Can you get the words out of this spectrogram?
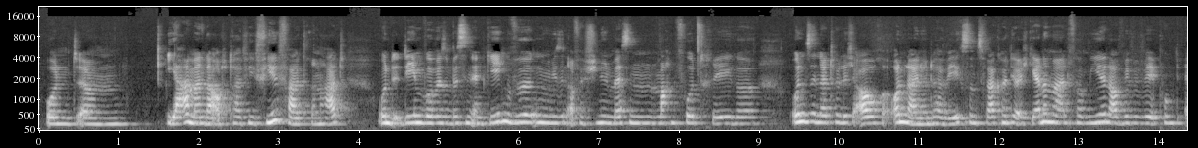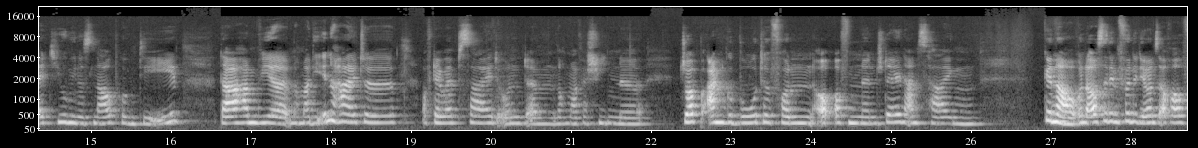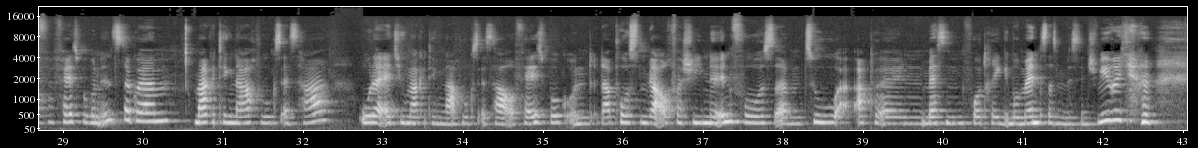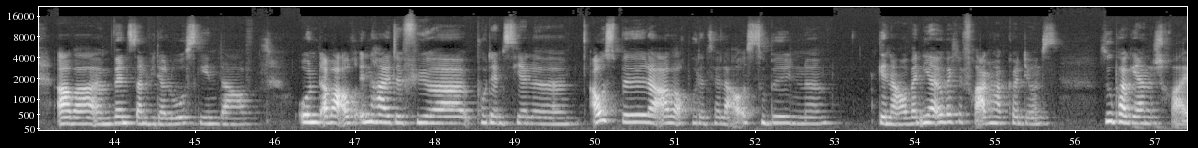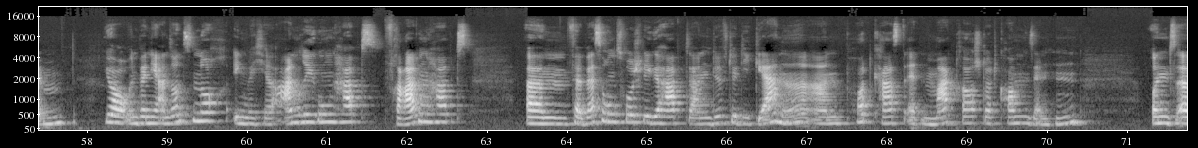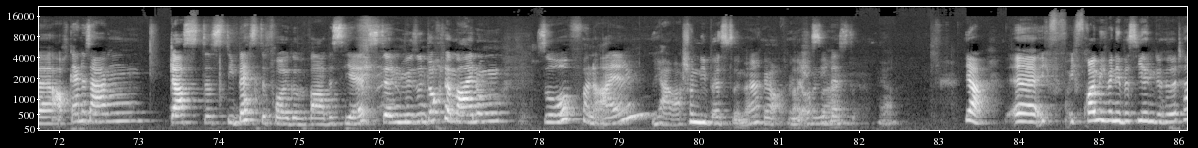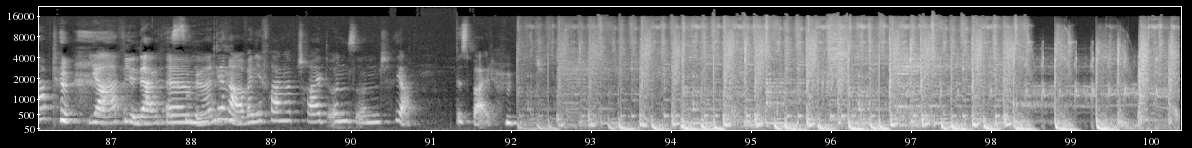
Und ähm, ja, man da auch total viel Vielfalt drin hat. Und dem, wo wir so ein bisschen entgegenwirken, wir sind auf verschiedenen Messen, machen Vorträge und sind natürlich auch online unterwegs. Und zwar könnt ihr euch gerne mal informieren auf www.edu-now.de. Da haben wir nochmal die Inhalte auf der Website und ähm, nochmal verschiedene Jobangebote von offenen Stellenanzeigen. Genau, und außerdem findet ihr uns auch auf Facebook und Instagram, Marketing Nachwuchs SH oder Edu Marketing Nachwuchs SH auf Facebook und da posten wir auch verschiedene Infos ähm, zu aktuellen Messen, Vorträgen. Im Moment ist das ein bisschen schwierig, aber ähm, wenn es dann wieder losgehen darf. Und aber auch Inhalte für potenzielle Ausbilder, aber auch potenzielle Auszubildende. Genau, wenn ihr irgendwelche Fragen habt, könnt ihr uns super gerne schreiben. Ja, und wenn ihr ansonsten noch irgendwelche Anregungen habt, Fragen habt, ähm, Verbesserungsvorschläge habt, dann dürft ihr die gerne an podcast.marktrausch.com senden. Und äh, auch gerne sagen, dass das die beste Folge war bis jetzt, denn wir sind doch der Meinung, so von allen. Ja, war schon die beste, ne? Ja, war schon sagen. die beste. Ja, ja äh, ich, ich freue mich, wenn ihr bis hierhin gehört habt. Ja, vielen Dank fürs ähm, Zuhören. Genau, wenn ihr Fragen habt, schreibt uns und ja. Bis bald.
